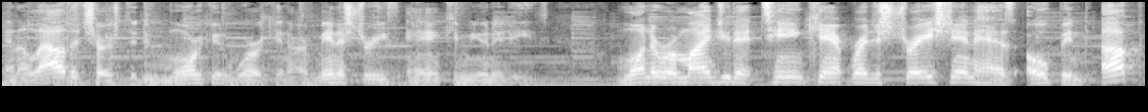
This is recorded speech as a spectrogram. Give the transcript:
and allow the church to do more good work in our ministries and communities. Want to remind you that teen camp registration has opened up.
